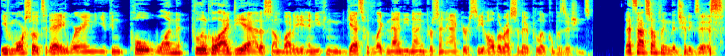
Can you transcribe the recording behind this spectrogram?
even more so today, wherein you can pull one political idea out of somebody and you can guess with like 99% accuracy all the rest of their political positions. That's not something that should exist.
